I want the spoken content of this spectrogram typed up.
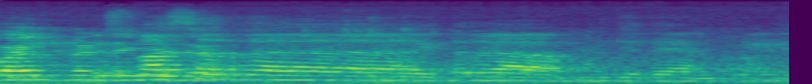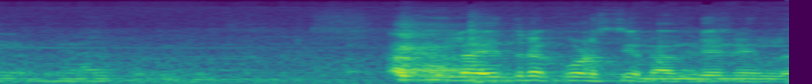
file ಇದೆ. ವಿಶ್ವಾಸದ ಇದರ ಮುಂದಿದೆ ಅಂತ ಹೇಳಿ ಇಲ್ಲ ಇದ್ರೆ ಕೊಡಿಸ್ತೀವಿ ನಮ್ದೇನಿಲ್ಲ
